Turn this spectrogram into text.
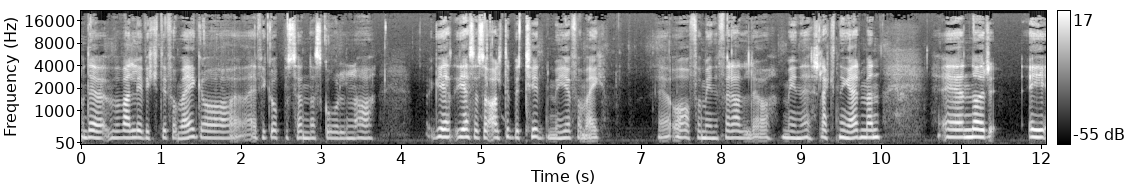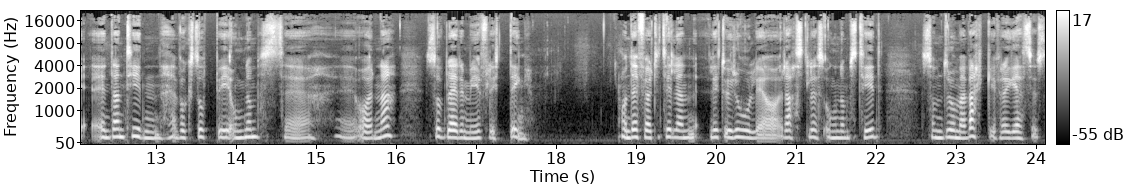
og, det var veldig viktig for meg. Og jeg fikk gå på søndagsskolen. Og Jesus har alltid betydd mye for meg. Eh, og for mine foreldre og mine slektninger. Men eh, når i, den tiden jeg vokste opp i ungdomsårene, så ble det mye flytting. Og det førte til en litt urolig og rastløs ungdomstid som dro meg vekk fra Jesus.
